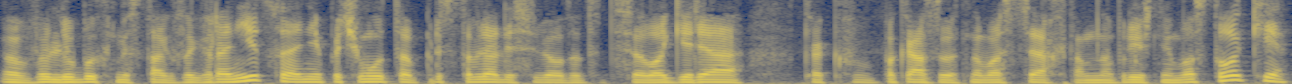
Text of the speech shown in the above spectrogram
в любых местах за границей. Они почему-то представляли себе вот эти лагеря, как показывают в новостях там на Ближнем Востоке,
